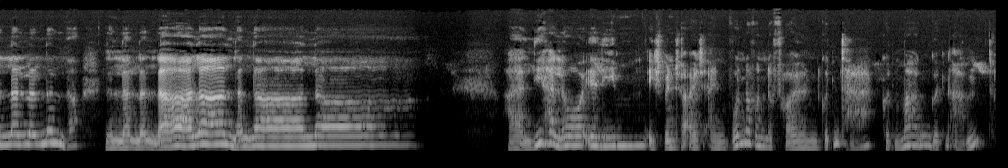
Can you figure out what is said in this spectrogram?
la la la la la la la la la la la la Hallo, ihr Lieben. Ich wünsche euch einen wunderwundervollen guten Tag, guten Morgen, guten Abend.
